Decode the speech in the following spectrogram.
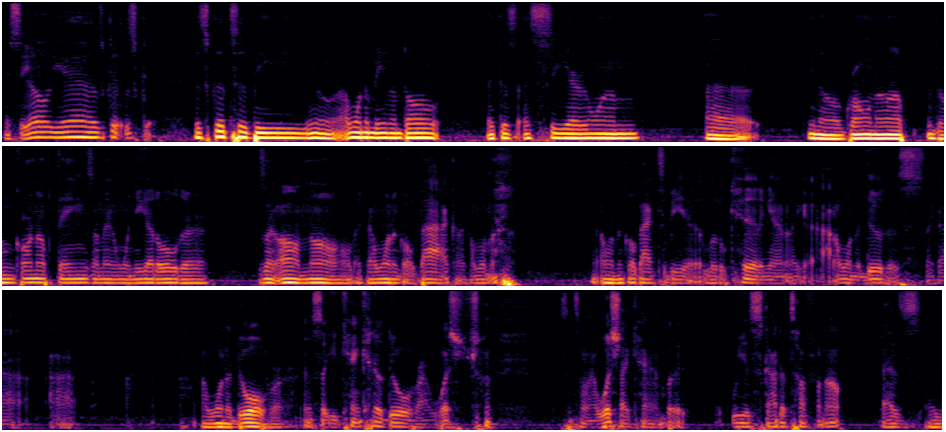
They say, "Oh yeah, it's good. It's good. It's good to be. You know, I want to be an adult. Cause I see everyone, uh, you know, growing up, doing grown up things, and then when you get older, it's like, oh no, like I want to go back. Like I want to, I want to go back to be a little kid again. Like I don't want to do this. Like I, I, I want a do over, and so you can't get a do over. I wish. Sometimes I wish I can, but we just got to toughen up as as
